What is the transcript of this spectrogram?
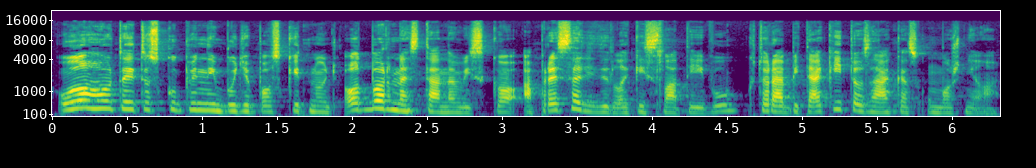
Úlohou tejto skupiny bude poskytnúť odborné stanovisko a presadiť legislatívu, ktorá by takýto zákaz umožnila.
